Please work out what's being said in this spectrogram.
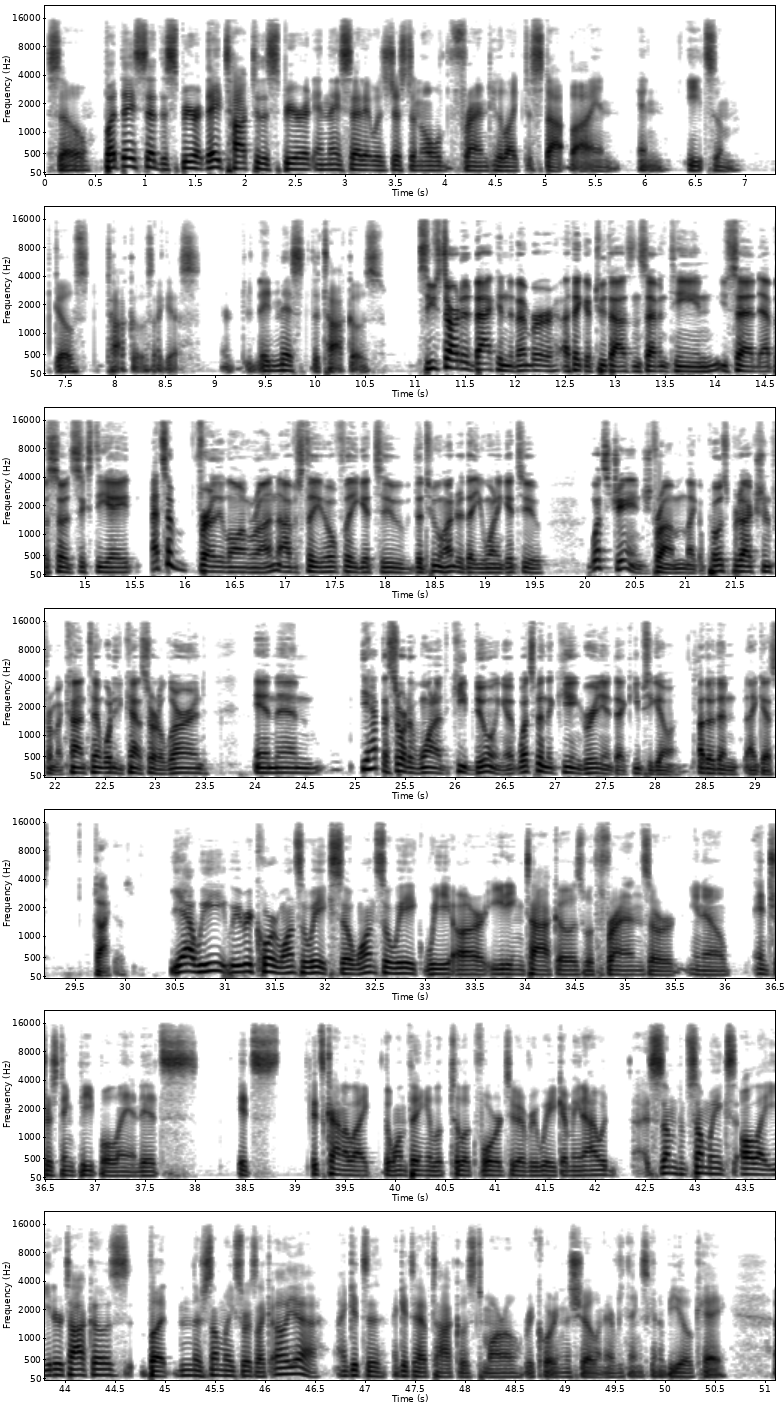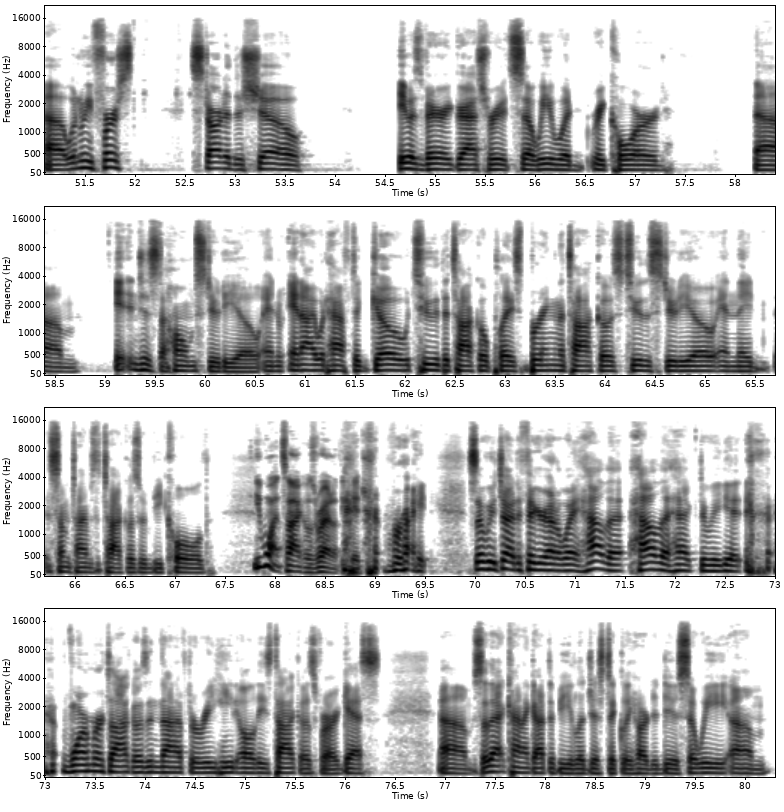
So, but they said the spirit. They talked to the spirit, and they said it was just an old friend who liked to stop by and and eat some ghost tacos. I guess or they missed the tacos. So you started back in November, I think, of 2017. You said episode 68. That's a fairly long run. Obviously, hopefully, you get to the 200 that you want to get to. What's changed from like a post production, from a content? What have you kind of sort of learned? And then you have to sort of want to keep doing it. What's been the key ingredient that keeps you going, other than I guess tacos? Yeah, we we record once a week. So once a week we are eating tacos with friends or, you know, interesting people and it's it's it's kind of like the one thing you look to look forward to every week. I mean, I would some some weeks all I eat are tacos, but then there's some weeks where it's like, "Oh yeah, I get to I get to have tacos tomorrow recording the show and everything's going to be okay." Uh, when we first started the show, it was very grassroots. So we would record um, in just a home studio, and and I would have to go to the taco place, bring the tacos to the studio, and they sometimes the tacos would be cold. You want tacos right out the kitchen. Right. So we tried to figure out a way how the how the heck do we get warmer tacos and not have to reheat all these tacos for our guests. Um, so that kind of got to be logistically hard to do. So we, um,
